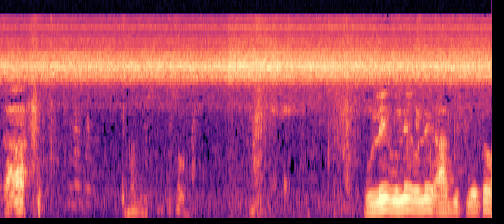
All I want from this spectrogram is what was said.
kah? Uli, uli, uli, habis gitu.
